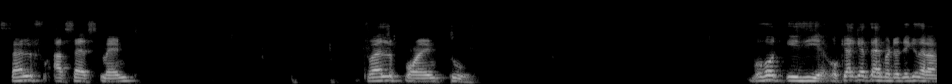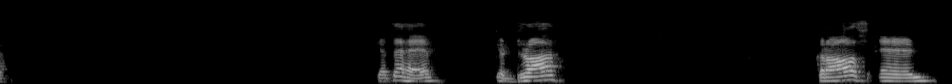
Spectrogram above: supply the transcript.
सेल्फ असेसमेंट 12.2 बहुत इजी है। वो क्या कहता है बेटा, देखिए जरा। कहता है कि draw cross and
